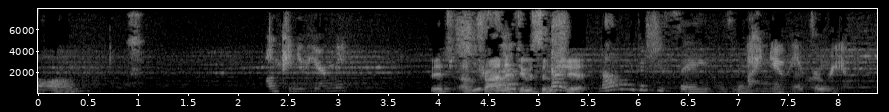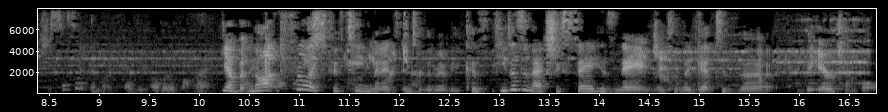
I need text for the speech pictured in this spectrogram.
Um, Mom, can you hear me? Bitch, I'm she trying to do some no, shit. Not only does she say his name, I knew in you were real. She says it in like every other line. Yeah, but I not for like 15 minutes into the movie because he doesn't actually say his name until they get to the the air temple.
